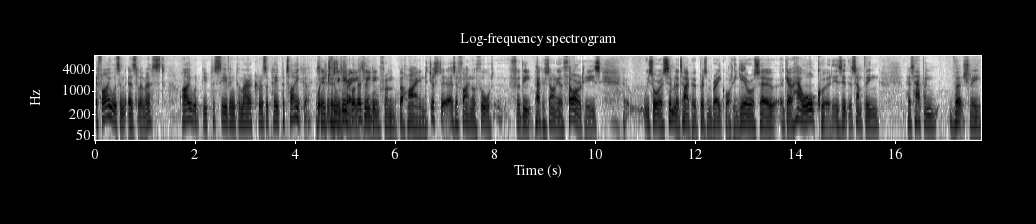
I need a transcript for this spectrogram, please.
if I was an Islamist, I would be perceiving America as a paper tiger. It's an interesting phrase, leading from behind. Just as a final thought for the Pakistani authorities, we saw a similar type of prison break, what, a year or so ago. How awkward is it that something has happened virtually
